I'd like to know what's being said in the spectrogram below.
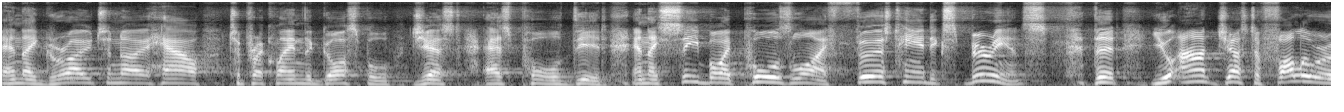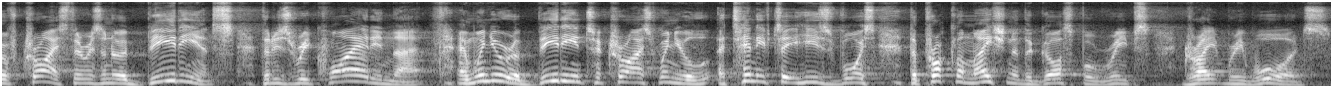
and they grow to know how to proclaim the gospel just as Paul did. And they see by Paul's life, first hand experience, that you aren't just a follower of Christ, there is an obedience that is required in that. And when you're obedient to Christ, when you're attentive to his voice, the proclamation of the gospel reaps great rewards.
